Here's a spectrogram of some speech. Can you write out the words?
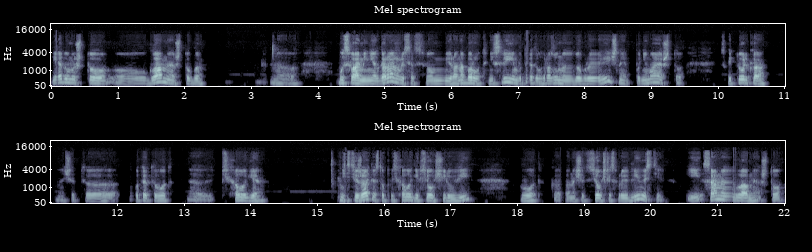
Я думаю, что э, главное, чтобы э, мы с вами не отгораживались от всего мира, а наоборот, несли им вот это вот разумное, доброе вечное, понимая, что, так сказать, только значит, вот это вот Э, психология нестяжательства, психология всеобщей любви, вот, значит, всеобщей справедливости. И самое главное, что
